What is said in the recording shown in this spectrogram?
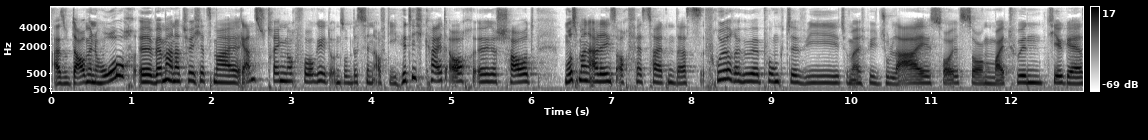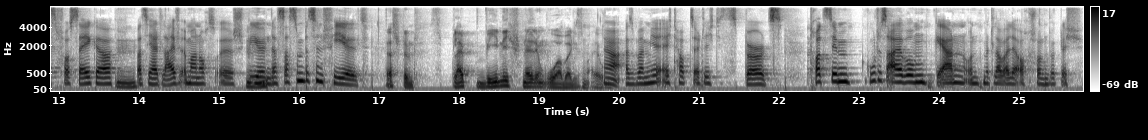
also Daumen hoch. Äh, wenn man natürlich jetzt mal ganz streng noch vorgeht und so ein bisschen auf die Hittigkeit auch äh, schaut, muss man allerdings auch festhalten, dass frühere Höhepunkte wie zum Beispiel July, Soul's Song, My Twin, Teargas, Forsaker, mhm. was sie halt live immer noch äh, spielen, mhm. dass das so ein bisschen fehlt. Das stimmt. Es bleibt wenig schnell im Ohr bei diesem Album. Ja, also bei mir echt hauptsächlich dieses Birds. Trotzdem gutes Album, gern und mittlerweile auch schon wirklich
